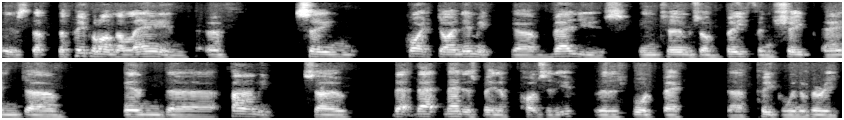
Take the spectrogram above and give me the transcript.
is that the people on the land have seen quite dynamic uh, values in terms of beef and sheep and um, and uh, farming. So that that that has been a positive that has brought back uh, people in a very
